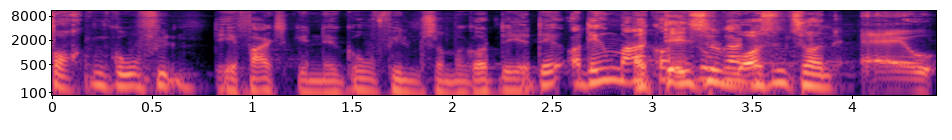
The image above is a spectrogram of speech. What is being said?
fucking god film. Det er faktisk en uh, god film, som man godt lide. Det, og det er jo meget Og godt. Denzel Washington er jo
